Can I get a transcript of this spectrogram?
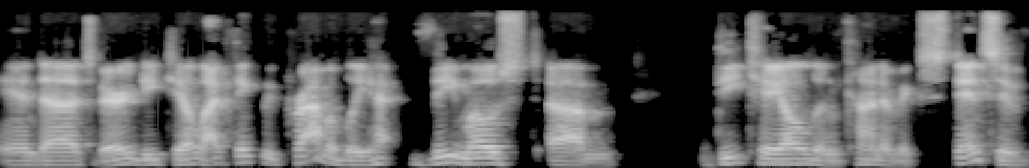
and uh, it's very detailed. I think we probably have the most um, detailed and kind of extensive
